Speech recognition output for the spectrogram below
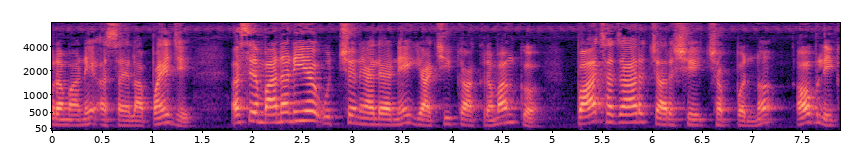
प्रमाणे असायला पाहिजे असे माननीय उच्च न्यायालयाने याचिका क्रमांक पाच हजार चारशे छप्पन्न ऑब्लिक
